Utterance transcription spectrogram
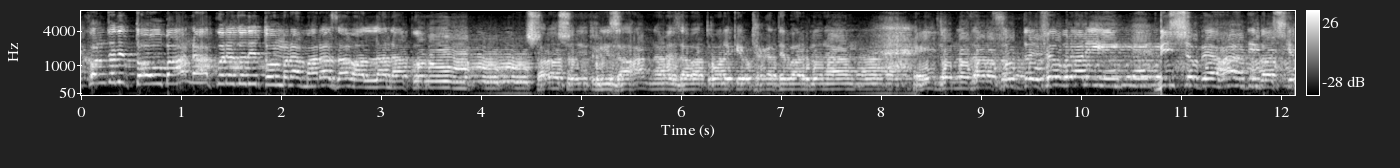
এখন যদি তওবা না করে যদি তোমরা মারা যাও, আল্লাহ না করো। সরাসরি তুমি জাহান নামে যাবা, তোমার কেউ ঠেকাতে পারবে না। এই জন্য যারা চোদ্দই ফেব্রুয়ারি বিশ্ব বেহার দিবসকে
